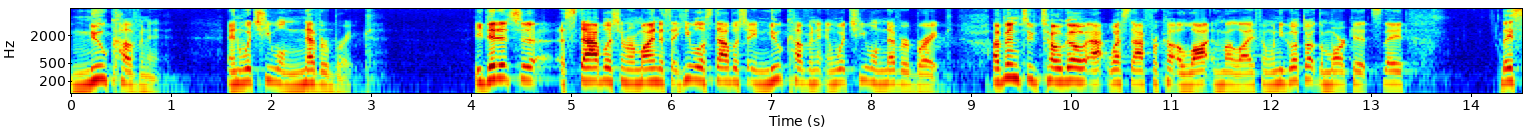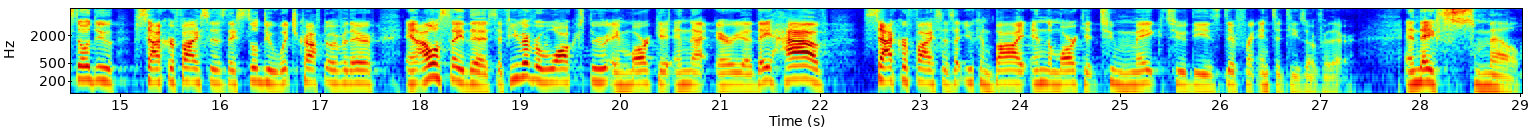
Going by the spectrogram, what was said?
new covenant in which he will never break. He did it to establish and remind us that he will establish a new covenant in which he will never break. I've been to Togo, at West Africa, a lot in my life, and when you go throughout the markets, they they still do sacrifices, they still do witchcraft over there. And I will say this if you've ever walked through a market in that area, they have sacrifices that you can buy in the market to make to these different entities over there. And they smell.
